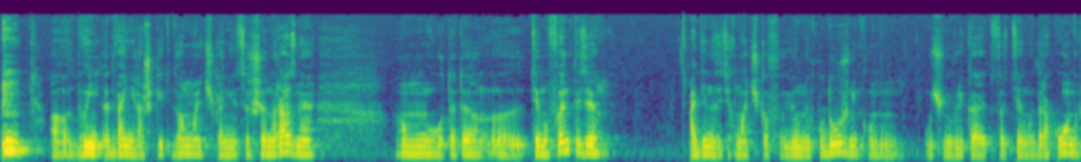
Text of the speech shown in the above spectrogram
а, двойняшки, эти два мальчика, они совершенно разные. Вот это э, тема фэнтези. Один из этих мальчиков юный художник, он очень увлекается темой драконов.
